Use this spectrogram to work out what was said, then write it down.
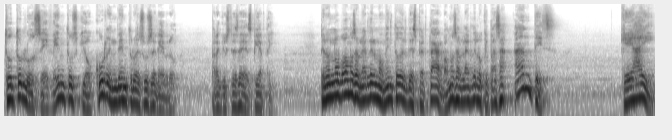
todos los eventos que ocurren dentro de su cerebro para que usted se despierte. Pero no vamos a hablar del momento del despertar, vamos a hablar de lo que pasa antes. ¿Qué hay?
